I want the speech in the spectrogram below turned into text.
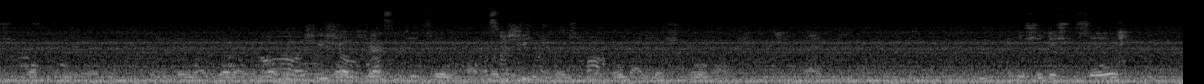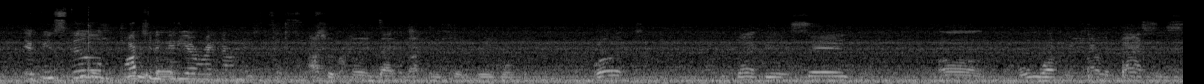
should talk to her. Anything like that. I would never. Oh, she show messages. That's what she went. Nobody else should know about. And the shit that she said, If you're still watching the video right now, I could have came back and I could have said very one. But with that being said, um, Milwaukee Calabasas.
